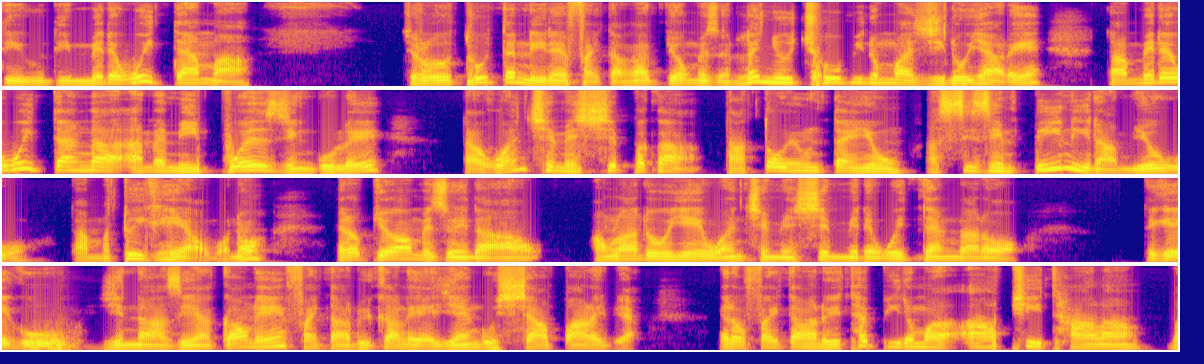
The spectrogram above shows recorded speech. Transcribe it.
သိဘူးဒီ middleweight တန်းမှာကျွန်တော်တို့ထိုးတက်နေတဲ့ fighter ကပြောမယ်ဆိုရင်လက်ညှိုးချိုးပြီးတော့မှရည်လို့ရတယ်ဒါ middleweight တန်းက MMA ပွဲစဉ်ကိုလည်းဒါ one championship ကဒါတော်ယုံတန်ယုံစီစဉ်ပေးနေတာမျိုးကိုဒါမတွေ့ခဲ့ရအောင်ပေါ့နော်အဲ့တော့ပြောရမယ်ဆိုရင်ဒါ အောင်လာတို့ရဲ့ one championship middleweight တန်းကတော့တကယ်ကိုရင်နာစရာကောင်းတယ် fighter တွေကလည်းအရန်ကိုရှားပါလိုက်ဗျအဲ့တော့ fighter တွေထပ်ပြီးတော့မှအားဖြည့်ထားလားမ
